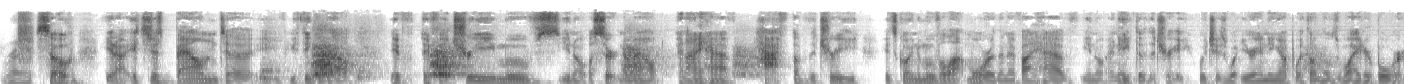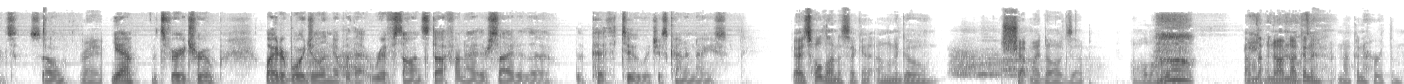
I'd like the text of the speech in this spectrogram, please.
Right. So you know it's just bound to. If you think about if if a tree moves, you know, a certain amount, and I have half of the tree, it's going to move a lot more than if I have you know an eighth of the tree, which is what you're ending up with on those wider boards. So Right. yeah, that's very true. Wider boards, you'll end up with that rift sawn stuff on either side of the the pith too, which is kind of nice. Guys, hold on a second. I'm gonna go shut my dogs up. Hold on. I'm not, no, I'm not gonna. I'm not gonna hurt them.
